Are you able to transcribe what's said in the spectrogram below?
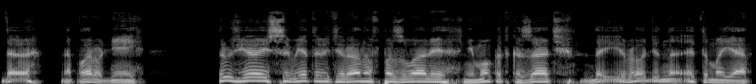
Да, на пару дней. Друзья из Совета ветеранов позвали, не мог отказать, да и родина — это моя.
